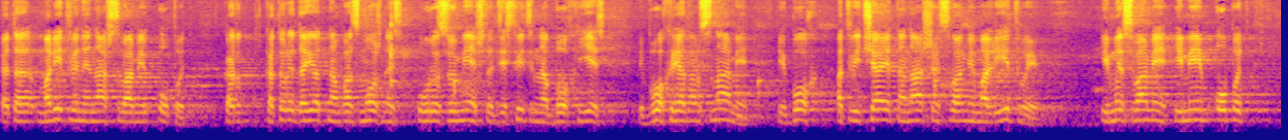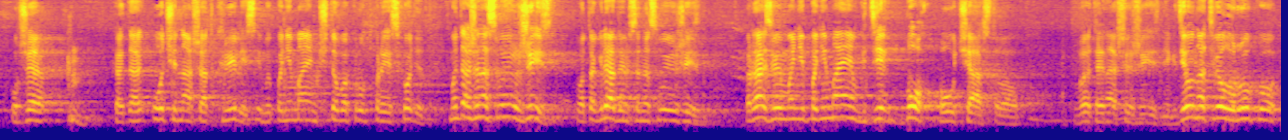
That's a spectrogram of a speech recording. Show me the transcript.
это молитвенный наш с вами опыт – который дает нам возможность уразуметь, что действительно Бог есть, и Бог рядом с нами, и Бог отвечает на наши с вами молитвы, и мы с вами имеем опыт уже, когда очи наши открылись, и мы понимаем, что вокруг происходит. Мы даже на свою жизнь, вот оглядываемся на свою жизнь, разве мы не понимаем, где Бог поучаствовал в этой нашей жизни, где Он отвел руку,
